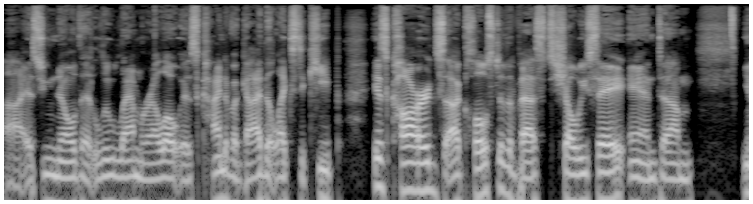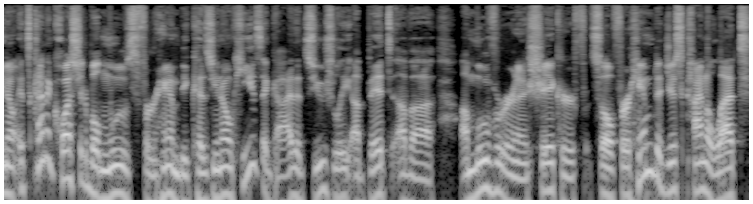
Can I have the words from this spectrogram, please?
Uh, as you know, that Lou Lamoriello is kind of a guy that likes to keep his cards uh, close to the vest, shall we say, and um, you know, it's kind of questionable moves for him because, you know, he's a guy that's usually a bit of a, a mover and a shaker. So for him to just kind of let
